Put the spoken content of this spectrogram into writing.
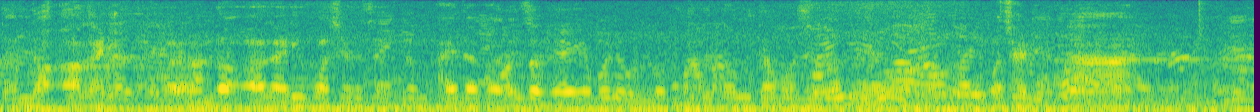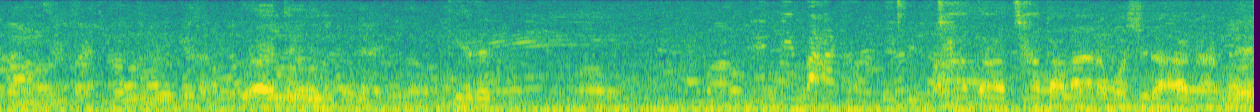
धन्दा अगाडि धन्दा अगाडि बसेर चाहिँ एकदम फाइदा गरेछ उता बसेर पछाडि पुरा पुरा त्यो के अरे? छाता छाता लगाएर बसिरहेको हामीले।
